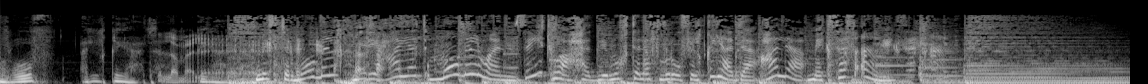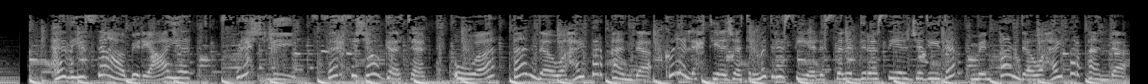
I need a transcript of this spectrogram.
ظروف القيادة. سلام عليك. Mister Mobil برعاية Mobil One. زيت واحد لمختلف ظروف القيادة على Mix FM. هذه الساعة برعاية Freshly فرفش أوقاتك. وباندا وهيبر باندا. كل الاحتياجات المدرسية للسنة الدراسية الجديدة من باندا وهيبر باندا.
